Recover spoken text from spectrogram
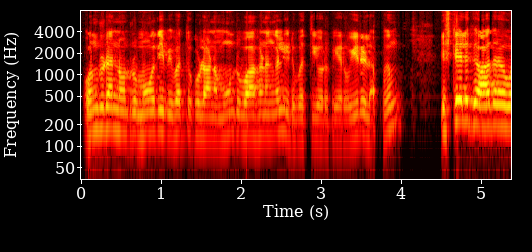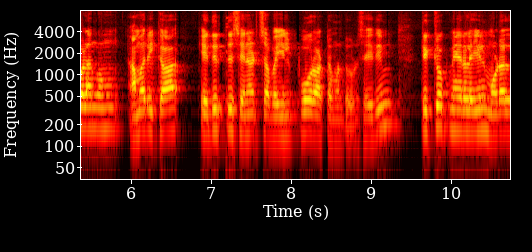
ஒன்றுடன் ஒன்று மோதி விபத்துக்குள்ளான மூன்று வாகனங்கள் இருபத்தி ஒரு பேர் உயிரிழப்பு. இஸ்ரேலுக்கு ஆதரவு வழங்கும் அமெரிக்கா எதிர்த்து செனட் சபையில் போராட்டம் என்ற ஒரு செய்தி. டிக்டாக் நேரலையில் மொடல்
